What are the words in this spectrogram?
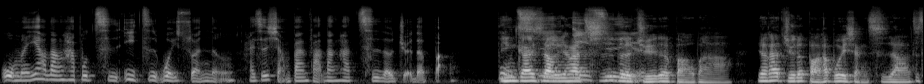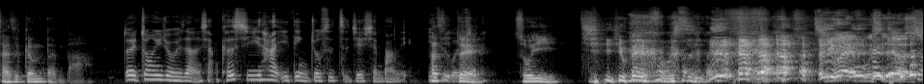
我们要让他不吃，抑制胃酸呢，还是想办法让他吃的觉得饱？应该是要让他吃的觉得饱吧，让他觉得饱，他不会想吃啊，这才是根本吧？对，中医就会这样想，可是西医他一定就是直接先帮你，他是对，所以。吉 胃不适，吉胃福适就起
